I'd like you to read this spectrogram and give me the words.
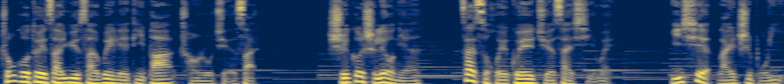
中国队在预赛位列第八，闯入决赛。时隔十六年，再次回归决赛席位，一切来之不易。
